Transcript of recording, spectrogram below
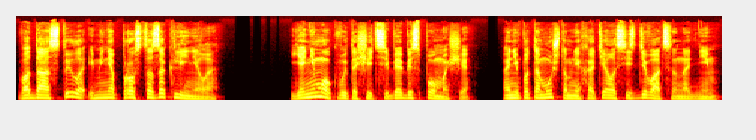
Вода остыла и меня просто заклинило. Я не мог вытащить себя без помощи, а не потому, что мне хотелось издеваться над ним.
